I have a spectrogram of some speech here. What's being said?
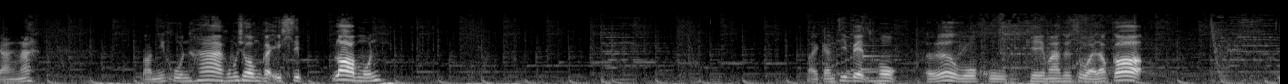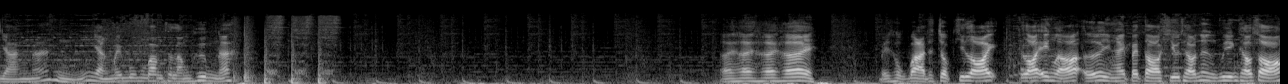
ยังนะ ตอนนี้คูณ 5 คุณผู้ชมกับอีก 10 รอบหมุน ไปกันที่เบ็ด6เออ โวคูเคมาสวยๆ แล้วก็ ยังนะยังไม่บุ้มบัมสลัมพึ่มนะ เฮ้ยเฮ้ยเฮ้ยเฮ้ยเบ็ดหกบาทจะจบที่ร้อยร้อยเองเหรอ เออยังไงไปต่อคิวแถวหนึ่งผู้หญิงแถวสอง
